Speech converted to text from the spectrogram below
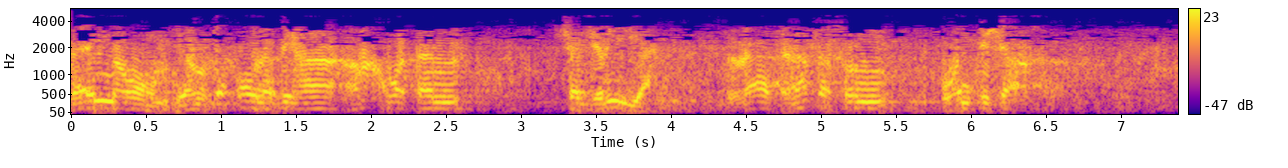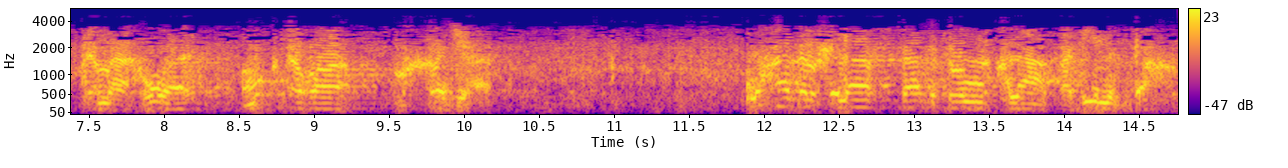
فإنهم ينطقون بها رخوة شجرية ذات نفس وانتشار كما هو مقتضى مخرجها. وهذا الخلاف ثابت على قديم الدهر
